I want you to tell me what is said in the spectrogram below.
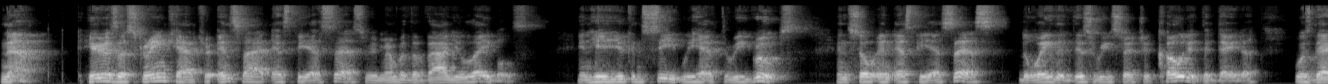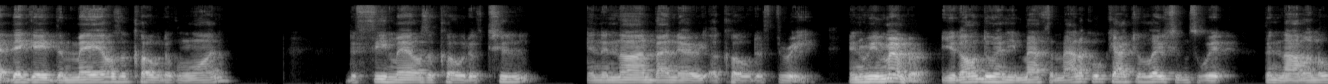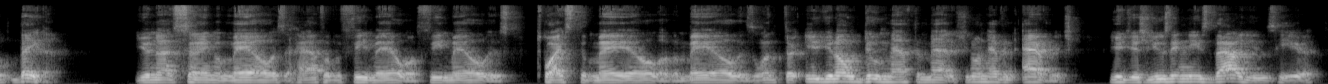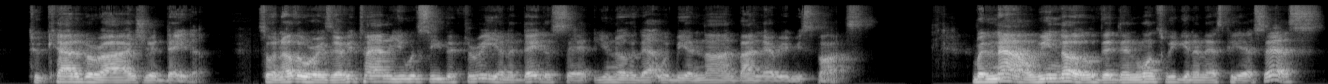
Now, here's a screen capture inside SPSS. Remember the value labels. And here you can see we have three groups. And so in SPSS, the way that this researcher coded the data was that they gave the males a code of one, the females a code of two, and the non-binary a code of three. And remember, you don't do any mathematical calculations with the nominal data. You're not saying a male is a half of a female or a female is twice the male or the male is one third. You, you don't do mathematics. You don't have an average. You're just using these values here to categorize your data. So in other words, every time you would see the three in a data set, you know that that would be a non-binary response. But now we know that then once we get an SPSS,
